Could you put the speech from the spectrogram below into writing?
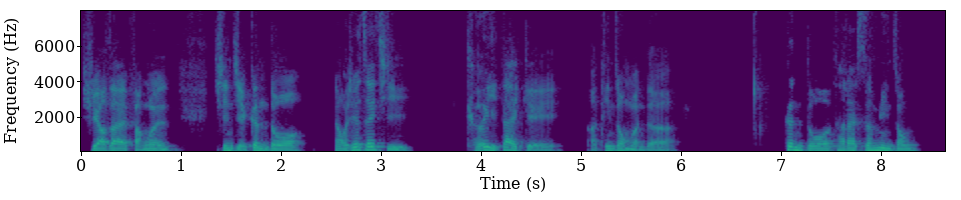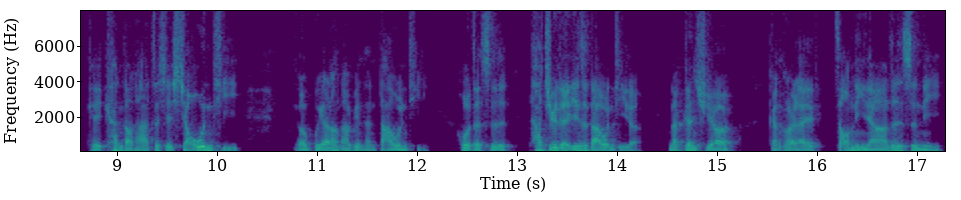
需要再访问欣姐更多。那我觉得这一集可以带给啊听众们的更多，他在生命中可以看到他这些小问题，而不要让它变成大问题，或者是他觉得已经是大问题了，那更需要赶快来找你啊，认识你。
